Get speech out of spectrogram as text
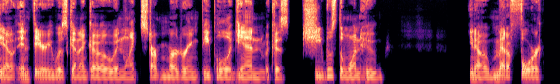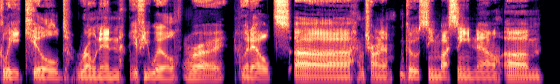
you know in theory was going to go and like start murdering people again because she was the one who you know metaphorically killed ronin if you will. Right. what else? Uh i'm trying to go scene by scene now. Um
